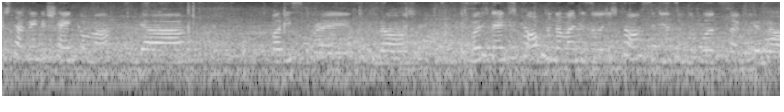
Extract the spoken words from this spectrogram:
ich habe mir ein Geschenk gemacht. Ja, Body Spray. Genau. Ich wollte ihn eigentlich kaufen und dann meinte sie so, ich kaufe sie dir zum Geburtstag. Genau,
